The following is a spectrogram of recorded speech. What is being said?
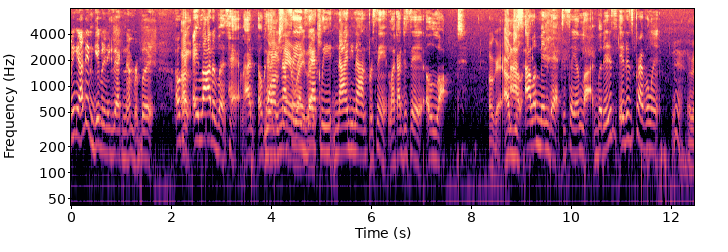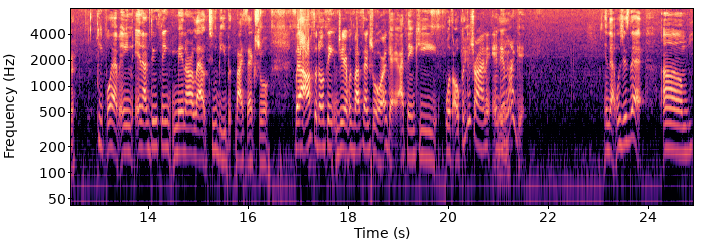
Again, I didn't give it an exact number, but okay, a lot of us have. I okay, Well, I I'm not saying, say right, exactly ninety nine percent. Like I just said, a lot. okay i'm just I'll, I'll amend that to say a lot, but it is it is prevalent. yeah okay People have, and, and I do think men are allowed to be bisexual, but I also don't think Jared was bisexual or gay. I think he was open to trying it and didn't like it, and that was just that. Um,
